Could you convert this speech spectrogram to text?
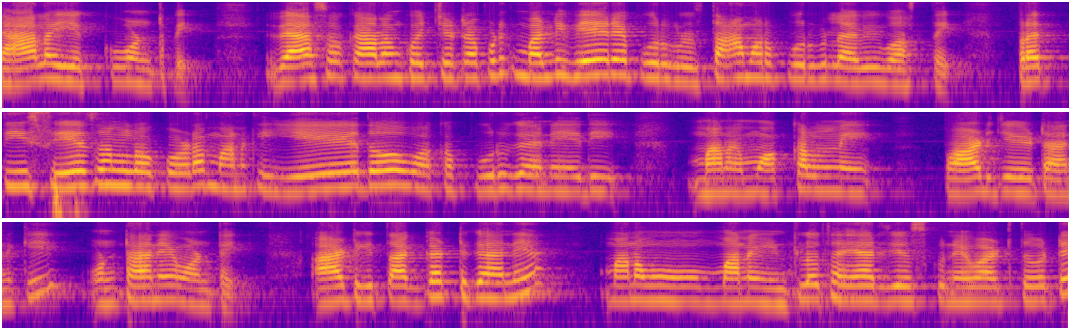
చాలా ఎక్కువ ఉంటుంది. వేసవకాలంకి వచ్చేటప్పటికి మళ్ళీ వేరే పురుగులు తామర పురుగులు అవి వస్తాయి. ప్రతి సీజన్లో కూడా మనకి ఏదో ఒక పురుగు అనేది మన మొక్కల్ని పాడు చేయటానికి ఉంటానే ఉంటాయి. వాటికి తగ్గట్టుగానే మనము మన ఇంట్లో తయారు చేసుకునే వాటితోటే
